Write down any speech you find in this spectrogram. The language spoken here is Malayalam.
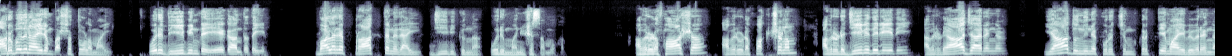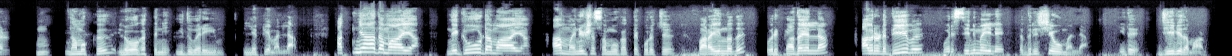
അറുപതിനായിരം വർഷത്തോളമായി ഒരു ദ്വീപിന്റെ ഏകാന്തതയിൽ വളരെ പ്രാക്തനരായി ജീവിക്കുന്ന ഒരു മനുഷ്യ സമൂഹം. അവരുടെ ഭാഷ അവരുടെ ഭക്ഷണം അവരുടെ ജീവിത രീതി അവരുടെ ആചാരങ്ങൾ യാതൊന്നിനെക്കുറിച്ചും കൃത്യമായ വിവരങ്ങൾ നമുക്ക് ലോകത്തിന് ഇതുവരെയും ലഭ്യമല്ല. അജ്ഞാതമായ നിഗൂഢമായ ആ മനുഷ്യ സമൂഹത്തെക്കുറിച്ച് പറയുന്നത് ഒരു കഥയല്ല. അവരുടെ ദ്വീപ് ഒരു സിനിമയിലെ ദൃശ്യവുമല്ല. ഇത് ജീവിതമാണ്.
